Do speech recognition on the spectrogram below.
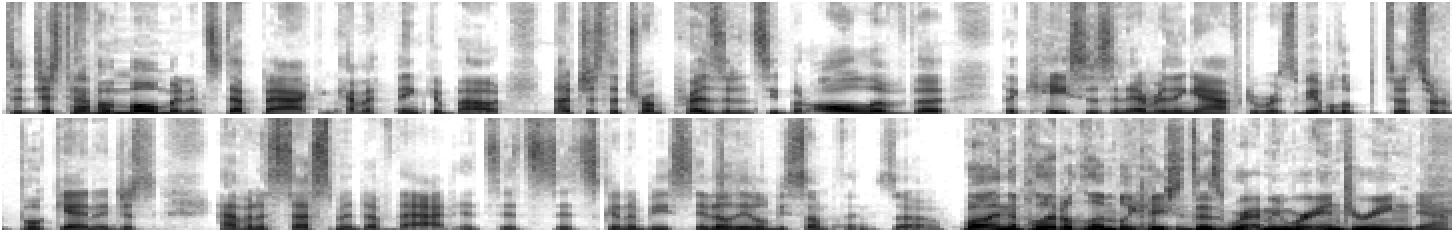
to just have a moment and step back and kind of think about not just the Trump presidency but all of the the cases and everything afterwards to be able to, to sort of bookend and just have an assessment of that it's it's it's going to be it'll it'll be something so Well, and the political implications as we're I mean we're entering yeah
